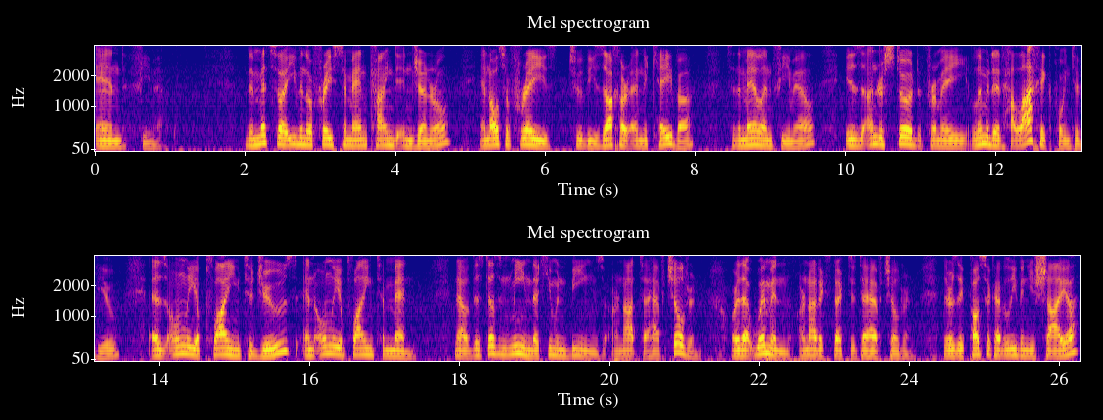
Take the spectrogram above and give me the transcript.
and female. The mitzvah, even though phrased to mankind in general, and also phrased to the Zachar and Nekeva, to the male and female, is understood from a limited halachic point of view as only applying to Jews and only applying to men. Now, this doesn't mean that human beings are not to have children, or that women are not expected to have children. There is a pasuk, I believe, in Yeshaya.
